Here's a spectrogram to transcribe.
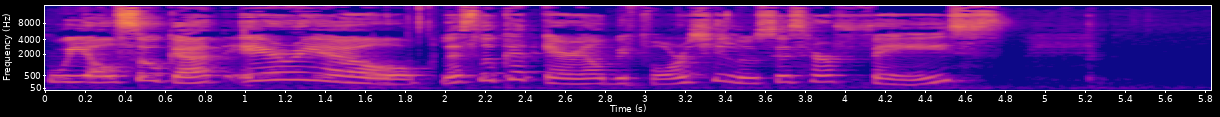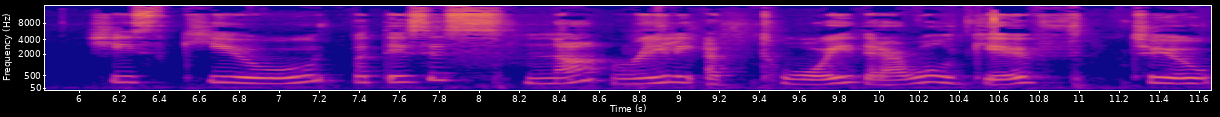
we also got Ariel. Let's look at Ariel before she loses her face. She's cute, but this is not really a toy that I will give to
